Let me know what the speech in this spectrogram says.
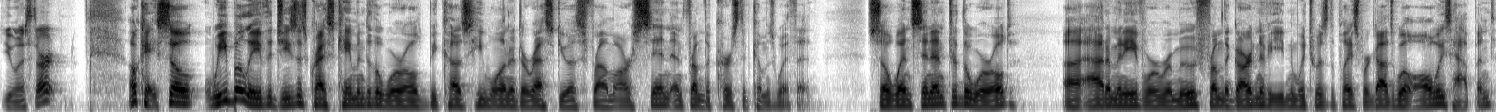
Do you want to start? Okay, so we believe that Jesus Christ came into the world because he wanted to rescue us from our sin and from the curse that comes with it. So when sin entered the world, uh, Adam and Eve were removed from the Garden of Eden, which was the place where God's will always happened,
